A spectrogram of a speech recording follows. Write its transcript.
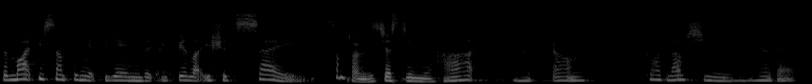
there might be something at the end that you feel like you should say. Sometimes it's just in your heart, like, um, God loves you, you know that.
